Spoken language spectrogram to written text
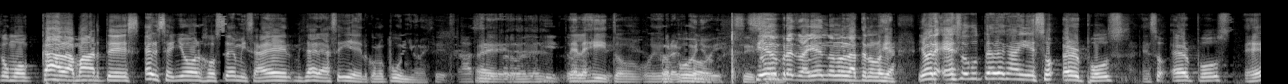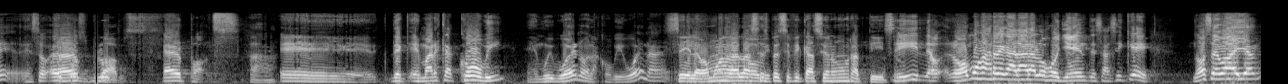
como cada martes, el señor José Misael, Misael así él, con los puños. Eh. Sí, así, ah, pero de lejito. De lejito, sí. con. Sí, Siempre trayéndonos la tecnología. Señores, eso que ustedes ven ahí, esos AirPods, esos AirPods, eh, esos AirPods, AirPods. AirPods, Ajá. eh, de que marca Kobe, es muy bueno, la Kobe buena. Sí, le vamos a dar las Kobe. especificaciones un ratito. Sí, lo, lo vamos a regalar a los oyentes, así que no se vayan,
